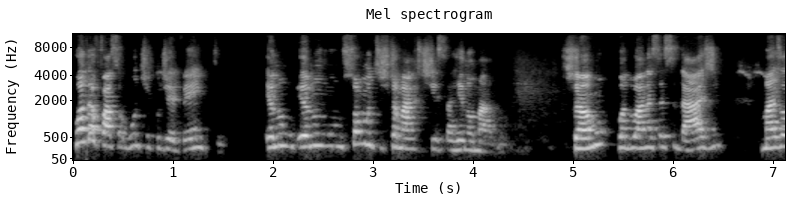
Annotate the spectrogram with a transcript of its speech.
Quando eu faço algum tipo de evento, eu não, eu não sou muito de chamar artista renomado. Chamo quando há necessidade, mas eu,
